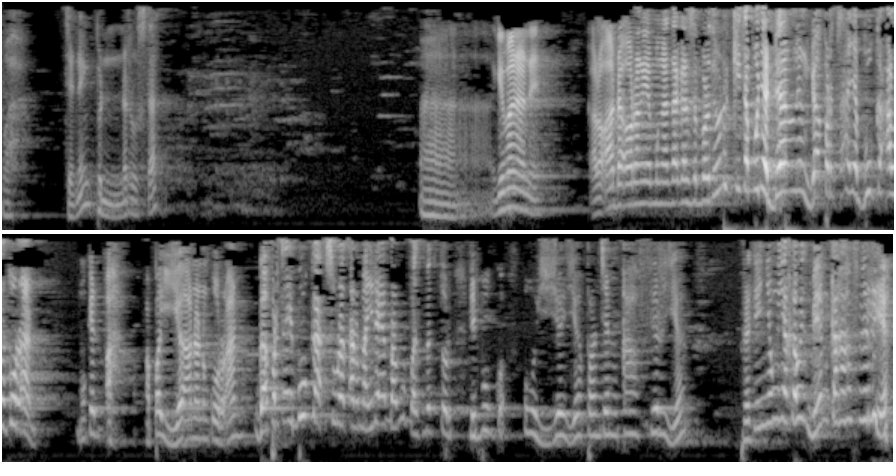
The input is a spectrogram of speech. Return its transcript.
Wah, jeneng bener Ustaz. Ah, gimana nih? Kalau ada orang yang mengatakan seperti itu, kita punya dalil, nggak percaya buka Al-Quran. Mungkin, ah, apa iya anak Quran? Nggak percaya buka surat Al-Maidah ayat 44 betul dibuka. Oh iya iya pancen kafir ya. Berarti nyongnya kawin biar kafir ya.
